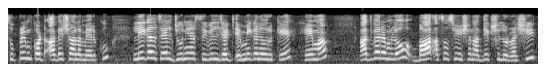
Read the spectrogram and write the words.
సుప్రీంకోర్టు ఆదేశాల మేరకు legal cell junior civil judge Emmiganuru K Hema ఆధ్వర్యంలో బార్ అసోసియేషన్ అధ్యక్షులు రషీద్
